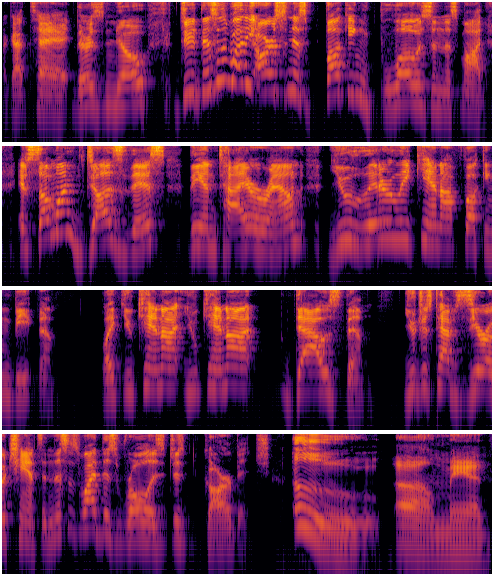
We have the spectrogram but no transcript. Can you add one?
I got Tay. There's no. Dude, this is why the arsonist fucking blows in this mod. If someone does this the entire round, you literally cannot fucking beat them. Like, you cannot. You cannot douse them. You just have zero chance. And this is why this role is just garbage. Ooh, oh man.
